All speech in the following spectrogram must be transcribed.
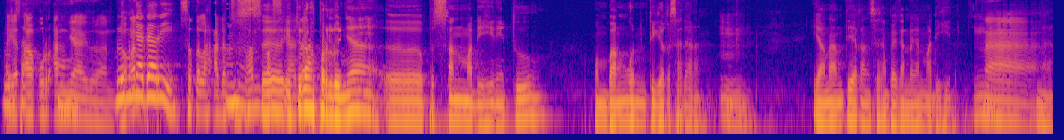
ayat Al-Qur'annya gitu kan. Belum Bahkan menyadari. Setelah ada kesusahan Se- pasti itulah ada. perlunya eh, pesan Madihin itu membangun tiga kesadaran Hmm. yang nanti akan saya sampaikan dengan Madihin. Nah. Nah,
